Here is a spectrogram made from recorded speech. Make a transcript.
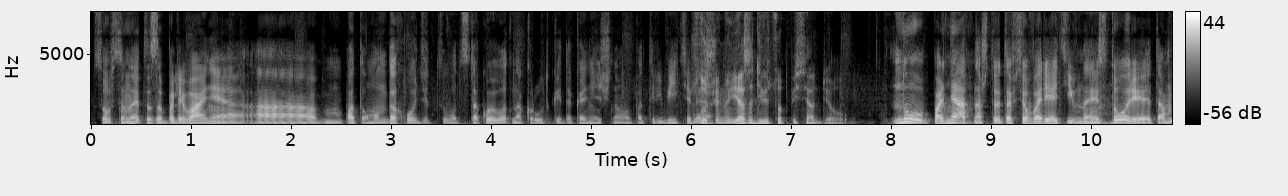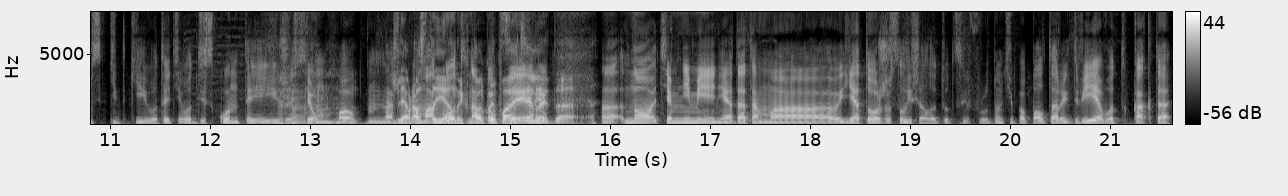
собственно, это заболевание, а потом он доходит вот с такой вот накруткой до конечного потребителя. Слушай, ну я за 950 делал. Ну, понятно, что это все вариативная Мгм. история, там скидки, вот эти вот дисконты и же всем наш Для промокод на ПЦР. да. А, Но, тем не менее, да, там а, я тоже слышал эту цифру, ну, типа полторы-две, вот как-то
